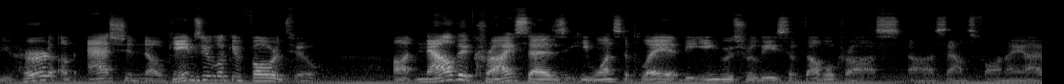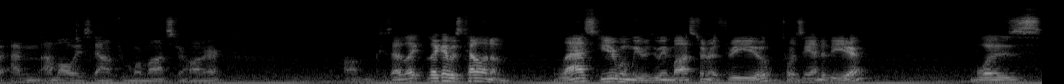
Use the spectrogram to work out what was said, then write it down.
You heard of Ashen? No. Games you're looking forward to. Uh, now that Cry says he wants to play it, the English release of Double Cross uh, sounds fun. I, I I'm I'm always down for more Monster Hunter. Because um, I like like I was telling him last year when we were doing Monster Hunter 3U towards the end of the year was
